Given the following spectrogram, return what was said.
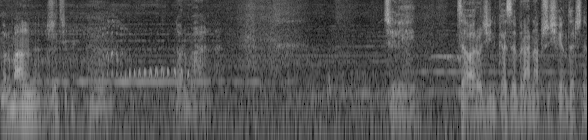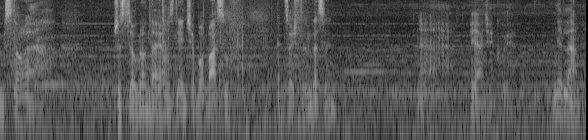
normalne życie? Normalne. Czyli cała rodzinka zebrana przy świątecznym stole. Wszyscy oglądają zdjęcia bobasów. Coś w ten deseń? Nie, ja dziękuję. Nie dla mnie.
